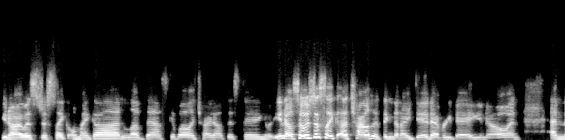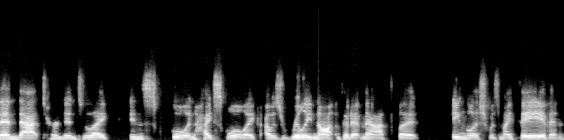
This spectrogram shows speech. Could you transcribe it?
you know, I was just like, oh my God, I love basketball. I tried out this thing, you know, so it was just like a childhood thing that I did every day, you know, and, and then that turned into like in school, in high school, like I was really not good at math, but English was my fave and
